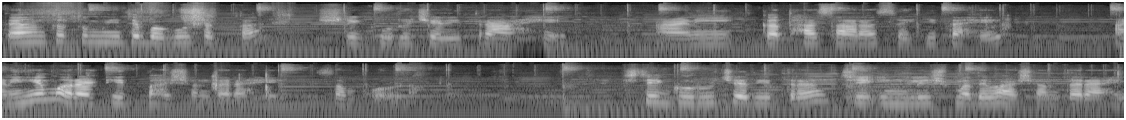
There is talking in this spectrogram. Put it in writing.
त्यानंतर तुम्ही इथे बघू शकता श्री गुरुचरित्र आहे आणि कथासारा सहित आहे आणि हे मराठीत भाषांतर आहे संपूर्ण. श्री गुरुचरित्र जे इंग्लिशमध्ये भाषांतर आहे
